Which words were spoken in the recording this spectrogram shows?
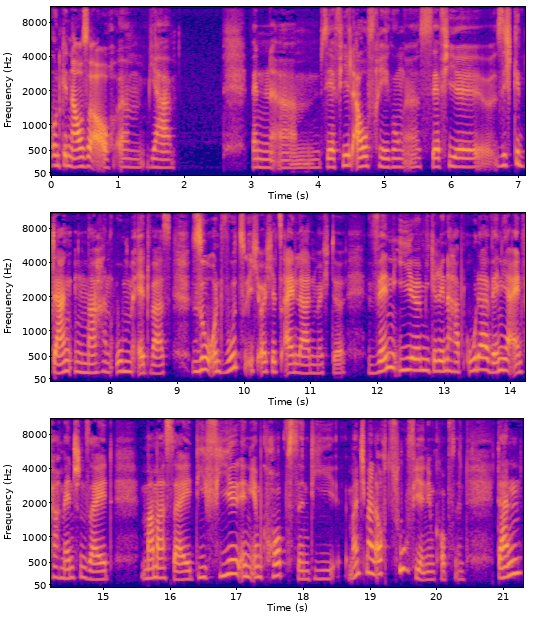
Und genauso auch, ähm, ja, wenn ähm, sehr viel Aufregung ist, sehr viel sich Gedanken machen um etwas. So, und wozu ich euch jetzt einladen möchte, wenn ihr Migräne habt oder wenn ihr einfach Menschen seid, Mamas seid, die viel in ihrem Kopf sind, die manchmal auch zu viel in ihrem Kopf sind, dann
